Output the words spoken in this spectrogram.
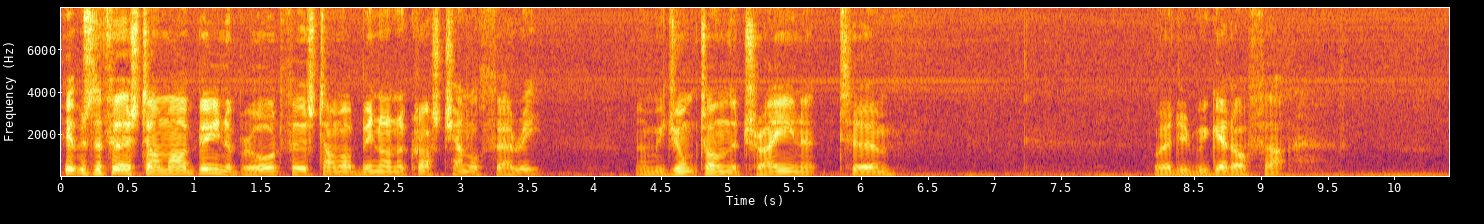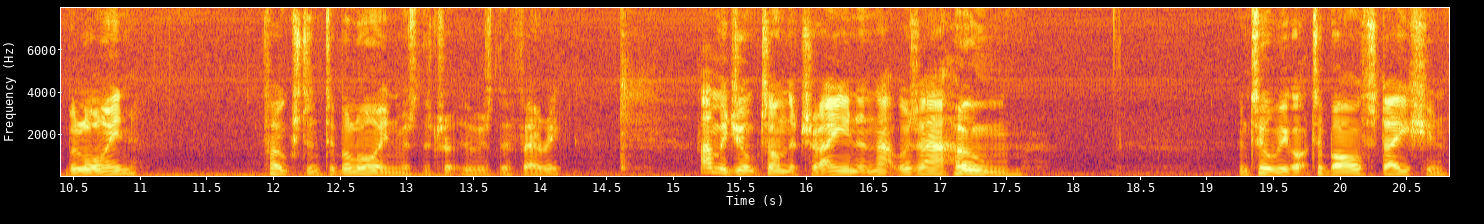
It was the first time I'd been abroad, first time I'd been on a cross channel ferry, and we jumped on the train at. Um, where did we get off at? Boulogne. Folkestone to Boulogne was the was the ferry, and we jumped on the train, and that was our home until we got to Basle station.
